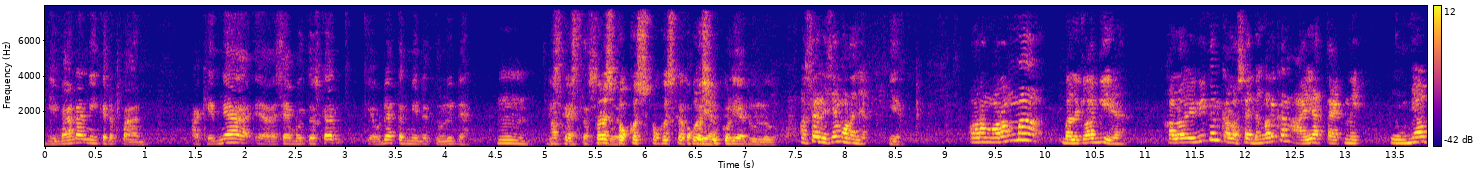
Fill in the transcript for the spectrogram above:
gimana nih ke depan akhirnya ya, saya memutuskan ya udah terminate dulu dah Hmm. Oke. Tersebut. Terus fokus fokus ke fokus kuliah. kuliah dulu Mas Ferry, saya mau nanya. Iya. Orang-orang mah balik lagi ya. Kalau ini kan kalau saya dengar kan ayah teknik punya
